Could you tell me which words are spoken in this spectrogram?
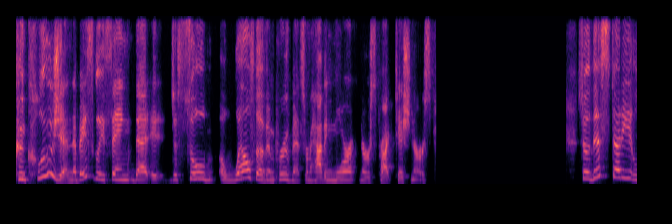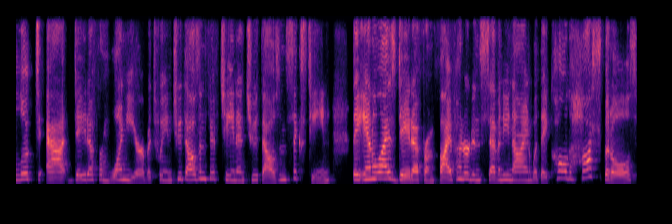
conclusion that basically saying that it just so a wealth of improvements from having more nurse practitioners. So, this study looked at data from one year between 2015 and 2016. They analyzed data from 579, what they called hospitals.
